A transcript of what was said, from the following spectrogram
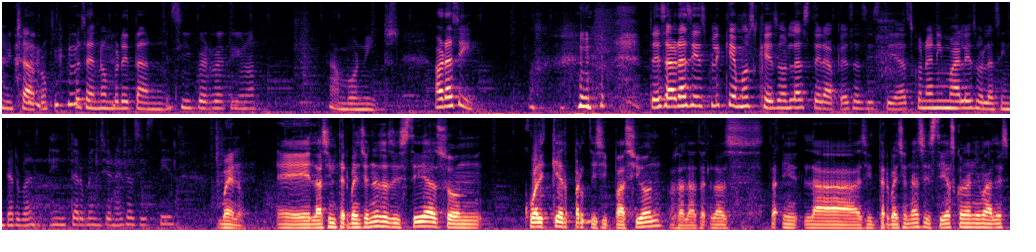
Muy charro. Pues ese nombre tan, sí, perro de tribunal. tan bonitos. Ahora sí. Entonces ahora sí expliquemos qué son las terapias asistidas con animales o las intervenciones asistidas. Bueno, eh, las intervenciones asistidas son cualquier participación, o sea, la- las, las intervenciones asistidas con animales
